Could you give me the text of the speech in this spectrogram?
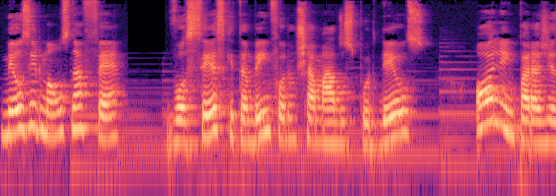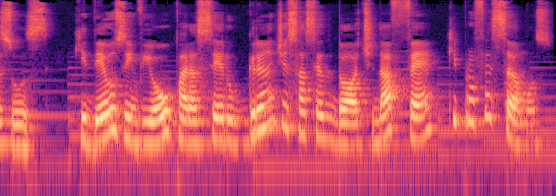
Meus irmãos na fé, vocês que também foram chamados por Deus, olhem para Jesus, que Deus enviou para ser o grande sacerdote da fé que professamos.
